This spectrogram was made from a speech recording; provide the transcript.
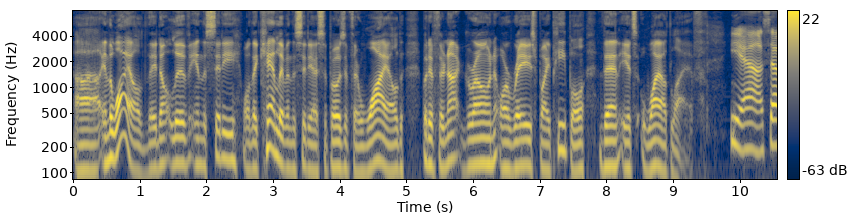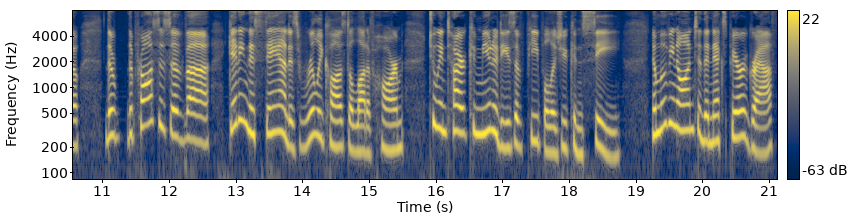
uh, in the wild. They don't live in the city. Well, they can live in the city, I suppose, if they're wild, but if they're not grown or raised by people, then it's wildlife. Yeah, so the the process of uh, getting this sand has really caused a lot of harm to entire communities of people, as you can see. Now, moving on to the next paragraph,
